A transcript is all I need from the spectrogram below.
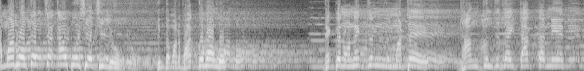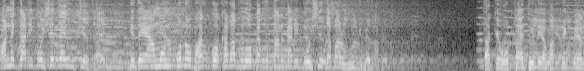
আমার রথের চাকাও বসেছিল কিন্তু আমার ভাগ্য ভালো। দেখবেন অনেকজন মাঠে ধান তুলতে যায়, ট্রাক্টর নিয়ে অনেক গাড়ি বসে যায়, উঠে যায়। কিন্তু এমন কোনো ভাগ্য খারাপ লোক আছে, তার গাড়ি বসে যাবার উঠবে না। তাকে ওটায় তুলে আবার দেখবেন,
